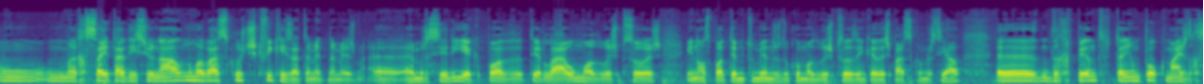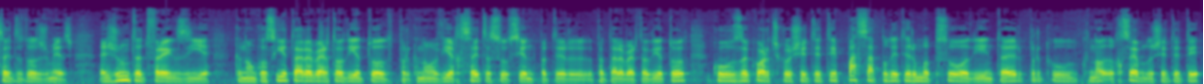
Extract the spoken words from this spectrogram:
um, uma receita adicional numa base de custos que fica exatamente na mesma. A, a mercearia, que pode ter lá uma ou duas pessoas, e não se pode ter muito menos do que uma ou duas pessoas em cada espaço comercial, eh, de repente tem um pouco mais de receita todos os meses. A junta de freguesia, que não conseguia estar aberto ao dia todo porque não havia receita suficiente para, ter, para estar aberto ao dia todo, com os acordos com o CTT passa a poder ter uma pessoa o dia inteiro porque o que recebe do CTT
